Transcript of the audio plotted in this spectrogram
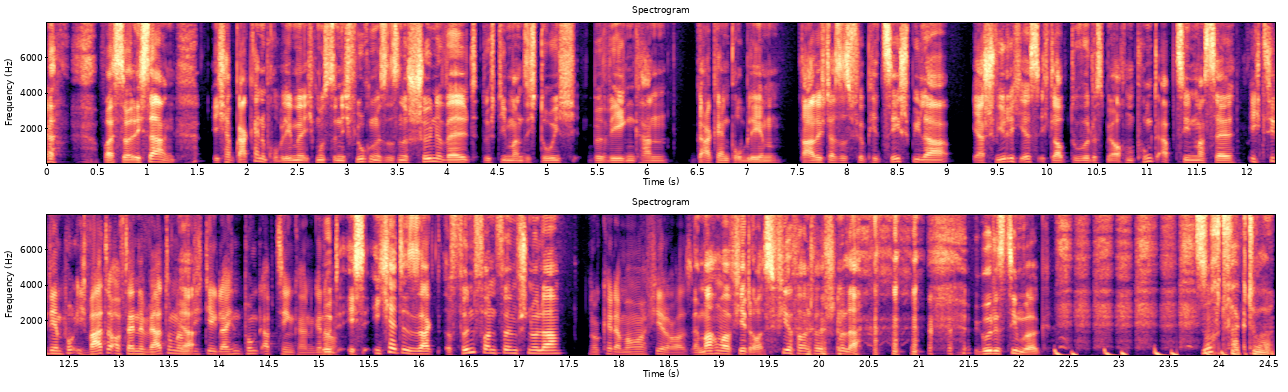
Ja. Was soll ich sagen? Ich habe gar keine Probleme. Ich musste nicht fluchen. Es ist eine schöne Welt, durch die man sich durchbewegen kann. Gar kein Problem. Dadurch, dass es für PC-Spieler ja schwierig ist. Ich glaube, du würdest mir auch einen Punkt abziehen, Marcel. Ich ziehe den Punkt. Ich warte auf deine Wertung, damit Ja. ich dir gleich einen Punkt abziehen kann. Genau. Gut, ich, ich hätte gesagt 5 von 5 Schnuller. Okay, dann machen wir vier draus. Dann machen wir 4 draus. 4 von 5 Schnuller. Gutes Teamwork. Suchtfaktor.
